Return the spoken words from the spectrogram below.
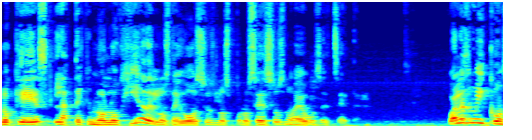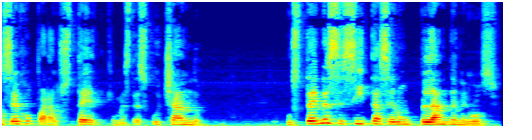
lo que es la tecnología de los negocios, los procesos nuevos, etc. ¿Cuál es mi consejo para usted que me está escuchando? Usted necesita hacer un plan de negocio.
